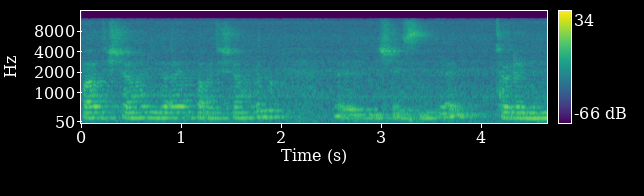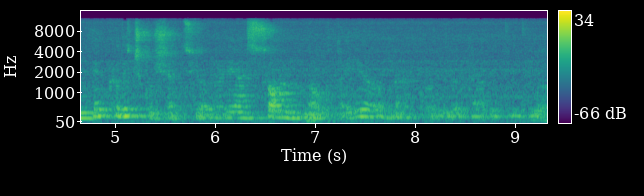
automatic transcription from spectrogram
padişahın da padişahlık şeysinde töreninde kılıç kuşatıyorlar. Yani son noktayı onlar koyuyor davet ediyor.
